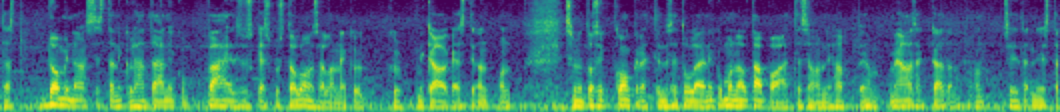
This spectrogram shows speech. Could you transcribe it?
tästä dominanssista, niin kyllähän tämä niin vähäisyyskeskustelu on sellainen, kyllä, kyllä, mikä oikeasti on, on sellainen tosi konkreettinen, se tulee niin kuin monella tapaa, että se on ihan, ihan meidän asiakkaat on, on siitä, niistä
